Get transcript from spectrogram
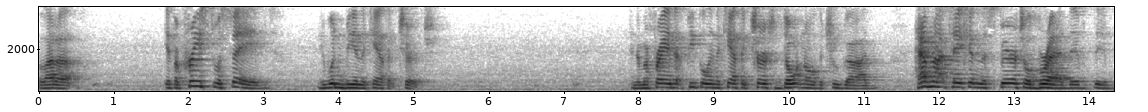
a lot of if a priest was saved he wouldn't be in the Catholic Church. And I'm afraid that people in the Catholic Church don't know the true God, have not taken the spiritual bread. They've, they've,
